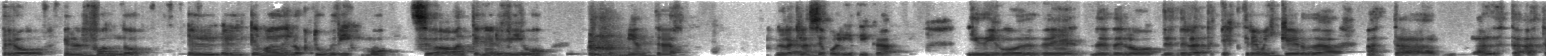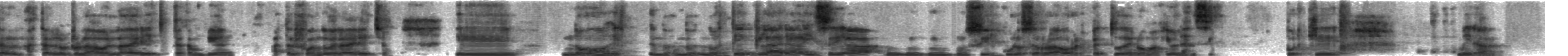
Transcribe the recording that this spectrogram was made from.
Pero en el fondo, el, el tema del octubrismo se va a mantener vivo mientras la clase política y digo desde, desde, lo, desde la extrema izquierda hasta, hasta, hasta, el, hasta el otro lado, en la derecha también, hasta el fondo de la derecha, eh, no, no, no, esté clara y sea un, un, círculo cerrado respecto de no más violencia. Porque, mira,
